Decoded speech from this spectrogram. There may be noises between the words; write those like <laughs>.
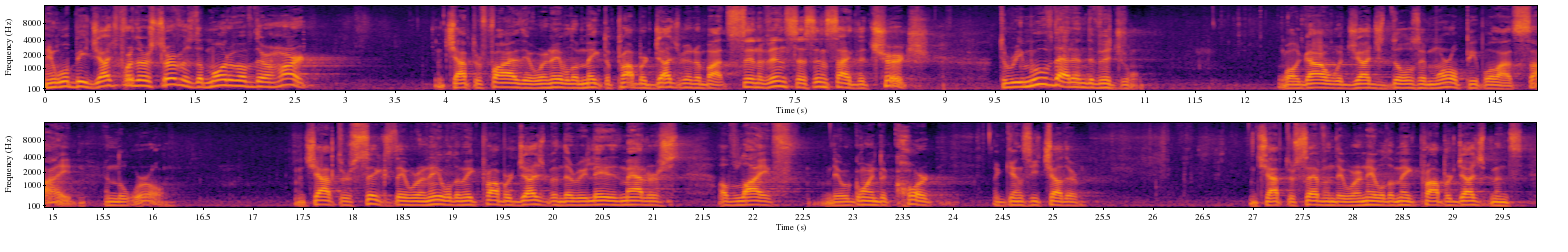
and will be judged for their service, the motive of their heart. In chapter 5, they weren't able to make the proper judgment about sin of incest inside the church to remove that individual, while God would judge those immoral people outside in the world. In chapter 6, they were unable to make proper judgment that related matters of life. They were going to court against each other. In chapter 7, they were unable to make proper judgments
